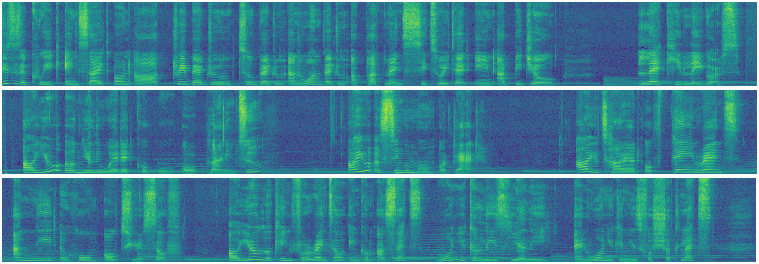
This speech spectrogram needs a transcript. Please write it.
This is a quick insight on our three bedroom, two bedroom, and one bedroom apartment situated in Abijo, Lekki, Lagos. Are you a newly wedded couple or planning to? Are you a single mom or dad? Are you tired of paying rent and need a home all to yourself? Are you looking for rental income assets, one you can lease yearly and one you can use for short lets?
